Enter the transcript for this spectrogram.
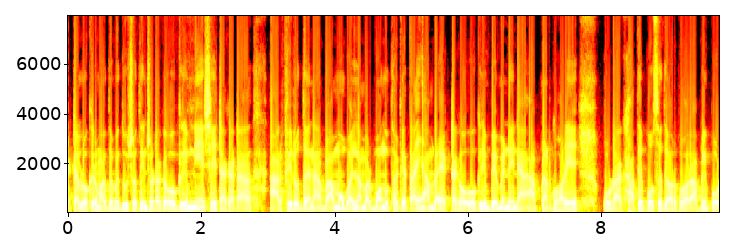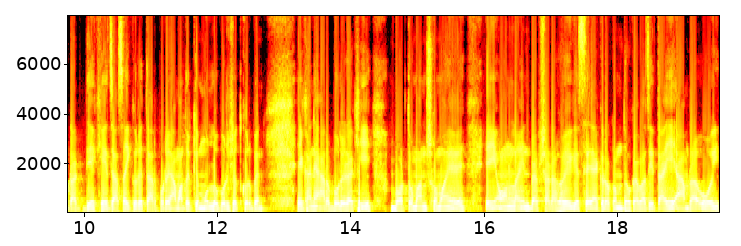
একটা লোকের মাধ্যমে দুশো তিনশো টাকা অগ্রিম নিয়ে সেই টাকাটা আর ফেরত দেয় না বা মোবাইল নাম্বার বন্ধ থাকে, তাই আমরা এক টাকা অগ্রিম পেমেন্ট নিই না। আপনার ঘরে প্রোডাক্ট হাতে পৌঁছে দেওয়ার পর আপনি প্রোডাক্ট দেখে যাচাই করে তারপরে আমাদেরকে মূল্য পরিশোধ করবেন। এখানে আরও বলে রাখি, বর্তমান সময়ে এই অনলাইন ব্যবসাটা হয়ে গেছে একরকম ধোকাবাজি, তাই আমরা ওই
